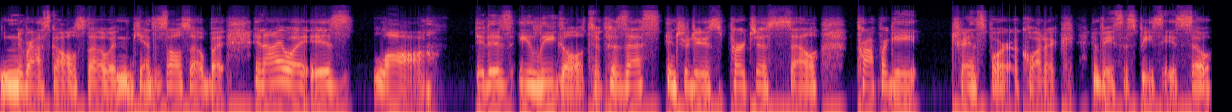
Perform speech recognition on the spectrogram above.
nebraska also and kansas also but in iowa is law it is illegal to possess introduce purchase sell propagate transport aquatic invasive species. So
